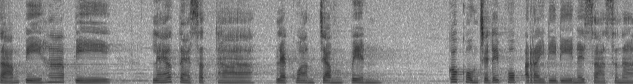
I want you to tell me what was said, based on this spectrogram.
สามปีห้าปี แล้วแต่ศรัทธาและความจำเป็น ก็คงจะได้พบอะไรดี ๆ ในศาสนา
